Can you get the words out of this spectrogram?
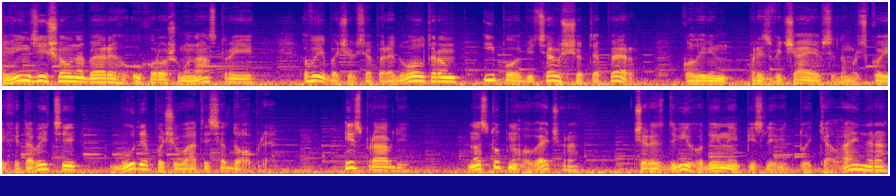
Він зійшов на берег у хорошому настрої, вибачився перед Волтером і пообіцяв, що тепер, коли він призвичаєвся до морської хитавиці, буде почуватися добре. І справді, наступного вечора, через дві години після відплиття лайнера,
